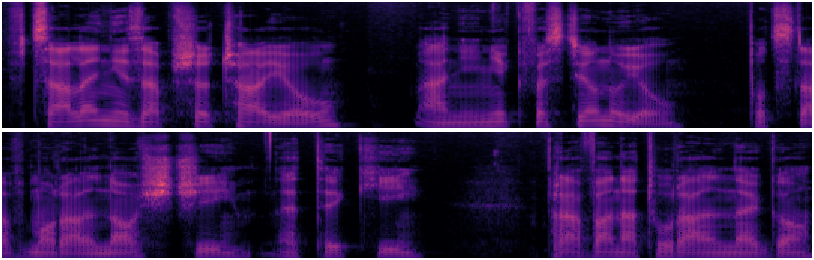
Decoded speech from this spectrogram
wcale nie zaprzeczają ani nie kwestionują podstaw moralności, etyki, prawa naturalnego,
